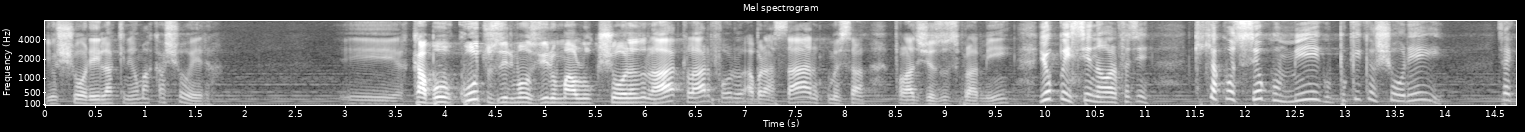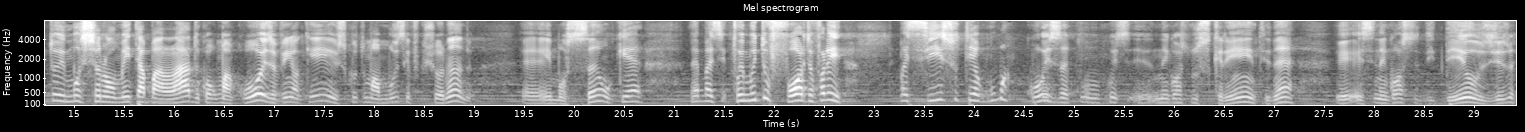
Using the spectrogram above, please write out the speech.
Eu chorei lá que nem uma cachoeira. E acabou o culto, os irmãos viram o maluco chorando lá, claro, foram, abraçaram, começaram a falar de Jesus para mim. E eu pensei na hora, falei assim, o que, que aconteceu comigo? Por que, que eu chorei? Será que estou emocionalmente abalado com alguma coisa? Eu venho aqui, eu escuto uma música fico chorando? É, emoção, o que é? é? Mas foi muito forte. Eu falei, mas se isso tem alguma coisa com, com esse negócio dos crentes, né? Esse negócio de Deus, Jesus,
